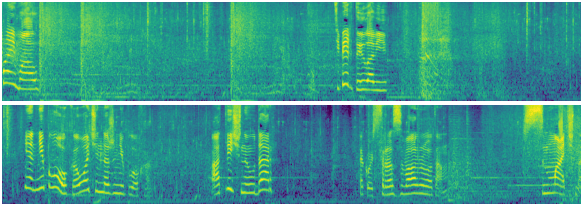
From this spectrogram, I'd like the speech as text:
Поймал. Теперь ты лови. Нет, неплохо, очень даже неплохо. Отличный удар. Такой с разворотом. Смачно.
